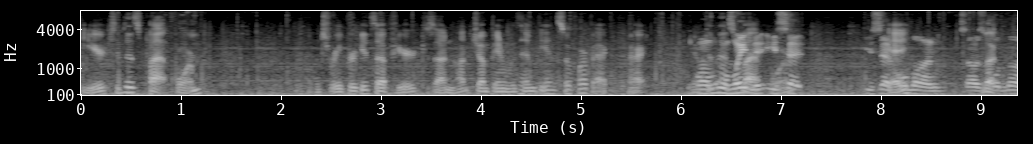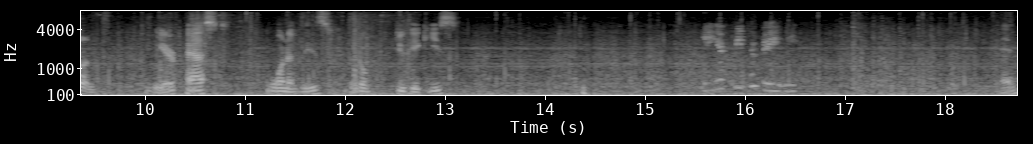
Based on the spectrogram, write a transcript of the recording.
here to this platform. Once Reaper gets up here, because I'm not jumping with him being so far back. Alright. Well, well wait. You said, you said Okay. hold on, so I was Look. holding on. We are past one of these little doohickeys. Get your paper baby. And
